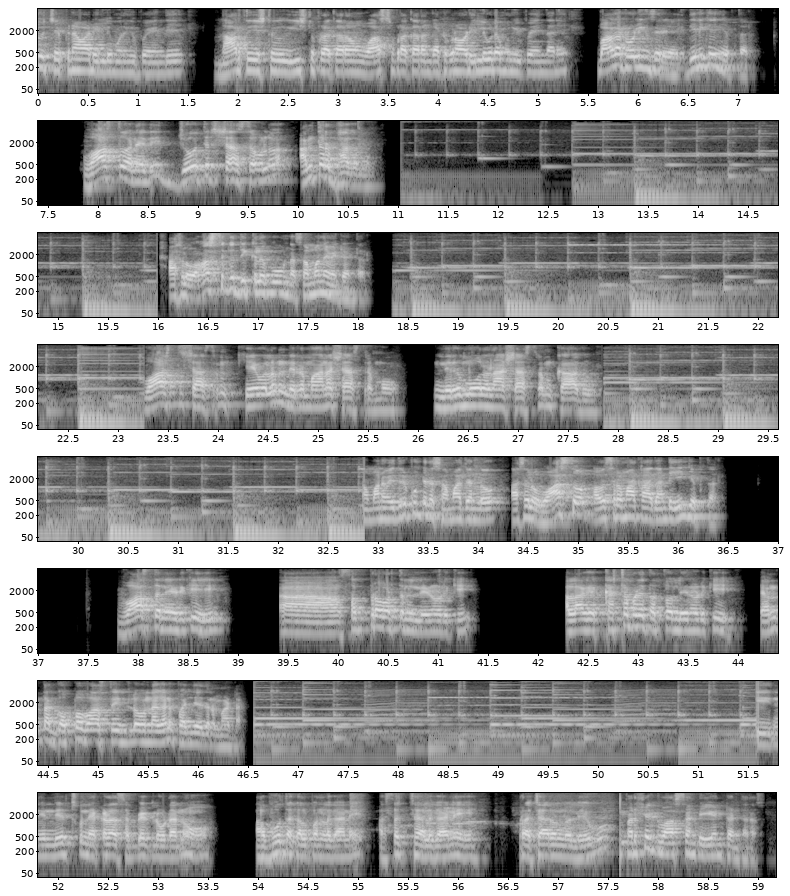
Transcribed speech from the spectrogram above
వాస్తు చెప్పిన వాడి ఇల్లు మునిగిపోయింది. నార్త్ ఈస్ట్ ఈస్ట్ ప్రకారం వాస్తు ప్రకారం కట్టుకున్న వాడి ఇల్లు కూడా మునిగిపోయిందని బాగా ట్రోలింగ్ జరిగాయి. దీనికి ఏం చెప్తారు? వాస్తు అనేది జ్యోతిష్ శాస్త్రంలో అంతర్భాగము. అసలు వాస్తుకు దిక్కులకు ఉన్న సంబంధం ఏంటంటారు? వాస్తు శాస్త్రం కేవలం నిర్మాణ శాస్త్రము. నిర్మూలనా శాస్త్రం కాదు. మనం ఎదుర్కొంటున్న సమాజంలో అసలు వాస్తు అవసరమా కాదంటే ఏం చెప్తారు? వాస్తు అనేటికి ఆ, సత్ప్రవర్తన లేనోడికి అలాగే కష్టపడే తత్వం లేనోడికి ఎంత గొప్ప వాస్తు ఇంట్లో ఉన్నా కానీ పనిచేయదు అనమాట నేను నేర్చుకున్న ఎక్కడ సబ్జెక్టులు కూడాను అభూత కల్పనలు కానీ అసత్యాలు కానీ ప్రచారంలో లేవు. పర్ఫెక్ట్ వాస్తు అంటే ఏంటంటారు అసలు?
